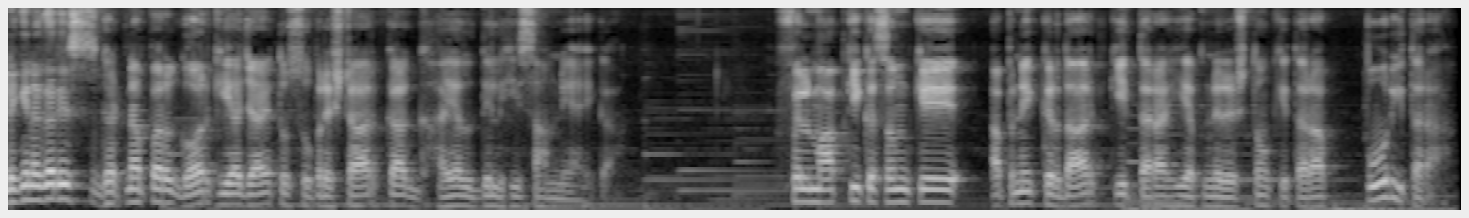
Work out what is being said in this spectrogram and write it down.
लेकिन अगर इस घटना पर गौर किया जाए तो सुपरस्टार का घायल दिल ही सामने आएगा। फ़िल्म आपकी कसम के अपने किरदार की तरह ही अपने रिश्तों की तरह पूरी तरह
